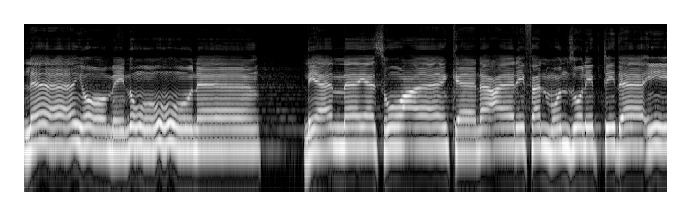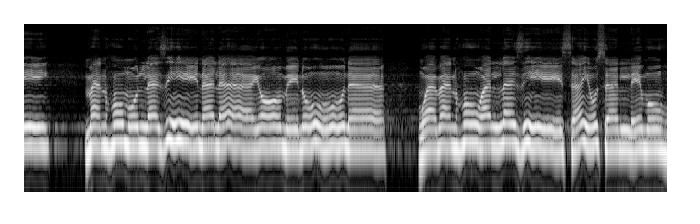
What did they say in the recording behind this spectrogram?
لا يؤمنون. لأن يسوع كان عارفا منذ الابتداء من هم الذين لا يؤمنون ومن هو الذي سيسلمه؟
